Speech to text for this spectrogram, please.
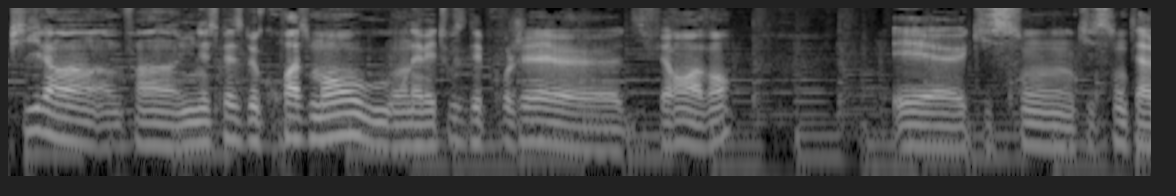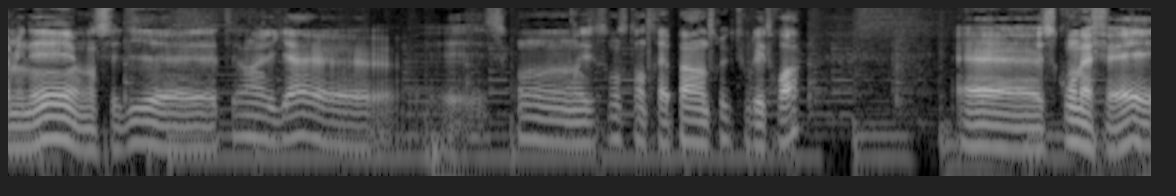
pile, un- enfin, une espèce de croisement où on avait tous des projets euh, différents avant et euh, qui se sont, qui sont terminés. On s'est dit, euh, Tiens, les gars, euh, est-ce qu'on, est-ce qu'on se tenterait pas un truc tous les trois Euh, Ce qu'on a fait,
